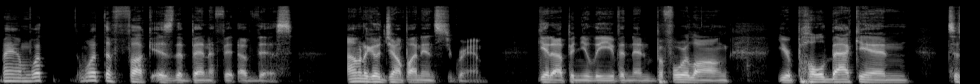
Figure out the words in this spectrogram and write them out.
man what what the fuck is the benefit of this? I'm gonna go jump on instagram get up and you leave and then before long you're pulled back in to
